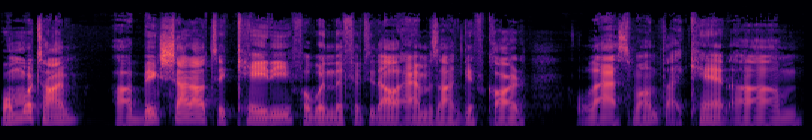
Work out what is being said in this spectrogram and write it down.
One more time, a big shout out to Katie for winning the $50 Amazon gift card last month. I can't um,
